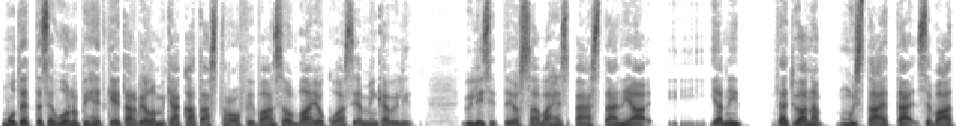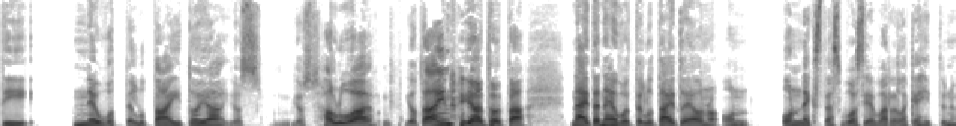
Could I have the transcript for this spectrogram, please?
mutta että se huonompi hetki ei tarvitse olla mikään katastrofi, vaan se on vain joku asia, minkä yli, yli sitten jossain vaiheessa päästään ja, ja niin täytyy aina muistaa, että se vaatii neuvottelutaitoja, jos, jos haluaa jotain. Ja tota, näitä neuvottelutaitoja on, on onneksi tässä vuosien varrella kehittynyt.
